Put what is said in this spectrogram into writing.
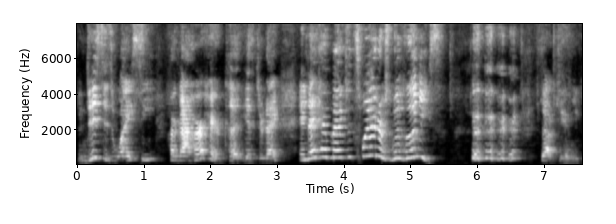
And this is Lacey. Her got her hair cut yesterday, and they have matching sweaters with hoodies. Stop, Tilly.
